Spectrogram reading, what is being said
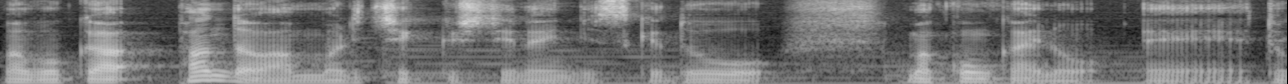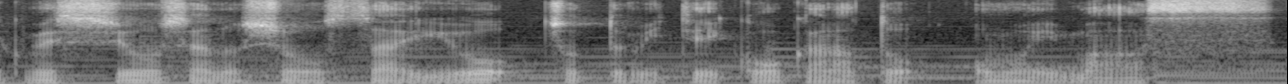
まあ、僕はパンダはあんまりチェックしてないんですけど、まあ、今回の、えー、特別使用者の詳細をちょっと見ていこうかなと思います。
